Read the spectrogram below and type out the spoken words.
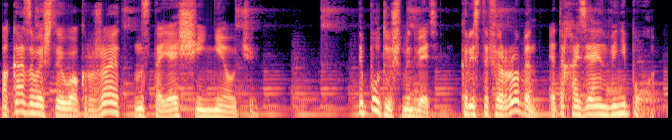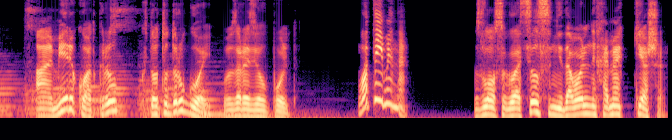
показывая, что его окружают настоящие неучи. Ты путаешь, медведь. Кристофер Робин — это хозяин Винни-Пуха. А Америку открыл кто-то другой, — возразил пульт. Вот именно. Зло согласился недовольный хомяк Кеша.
